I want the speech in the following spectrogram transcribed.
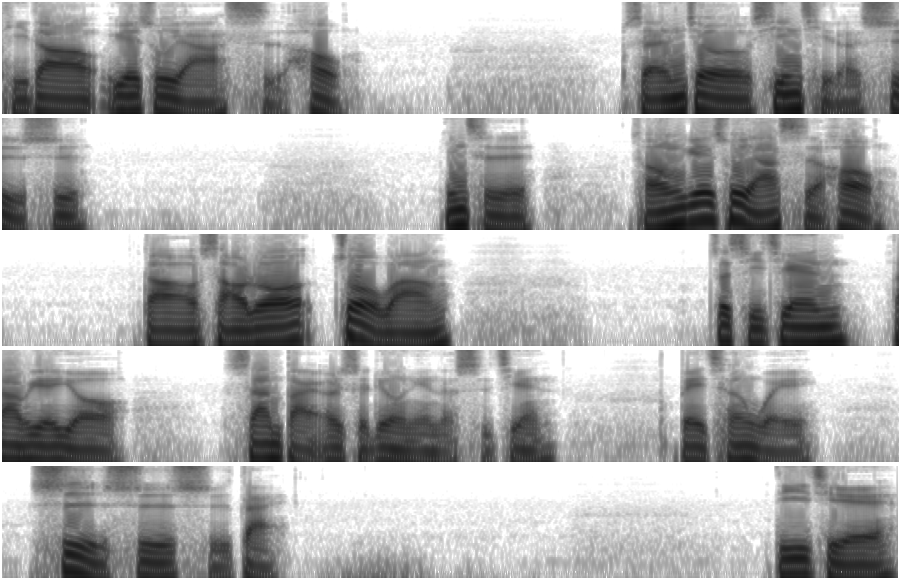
提到约书亚死后，神就兴起了士师。因此，从约书亚死后到扫罗作王，这期间大约有三百二十六年的时间，被称为士师时代。第一节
